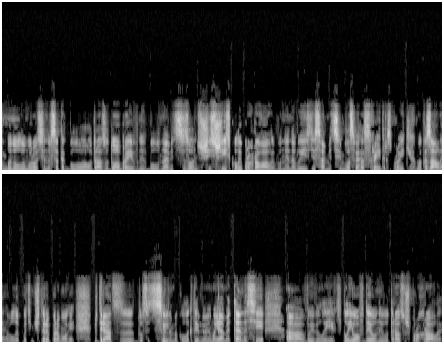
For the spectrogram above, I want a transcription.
В минулому році не все так було одразу добре, і в них був навіть сезон 6-6, коли програвали вони на виїзді самі цим Las-Vegas Raiders, про яких ми казали. Були потім чотири перемоги підряд з досить сильними колективами Майами Теннесі. Вивели їх в плей-офф, де вони одразу ж програли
